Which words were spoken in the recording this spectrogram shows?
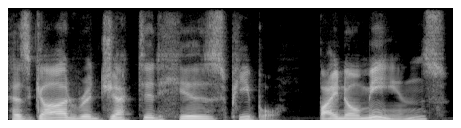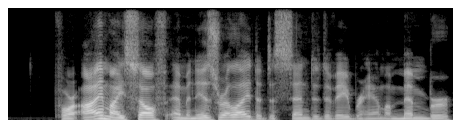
has God rejected his people? By no means. For I myself am an Israelite, a descendant of Abraham, a member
